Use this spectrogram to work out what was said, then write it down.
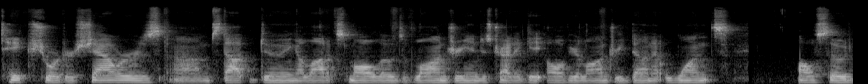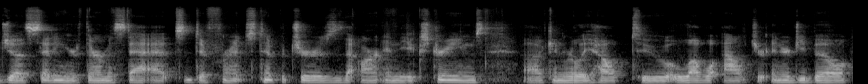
take shorter showers, um, stop doing a lot of small loads of laundry, and just try to get all of your laundry done at once. Also, just setting your thermostat at different temperatures that aren't in the extremes uh, can really help to level out your energy bill.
